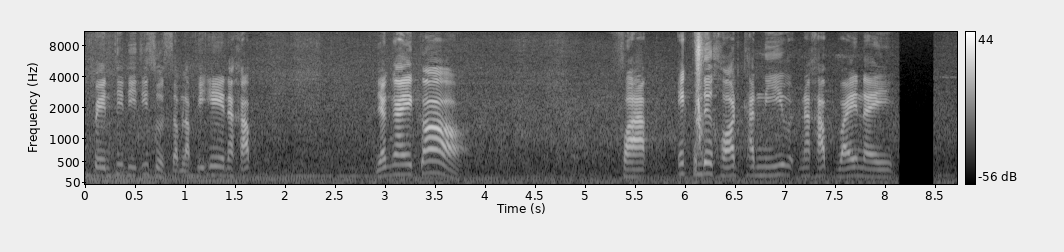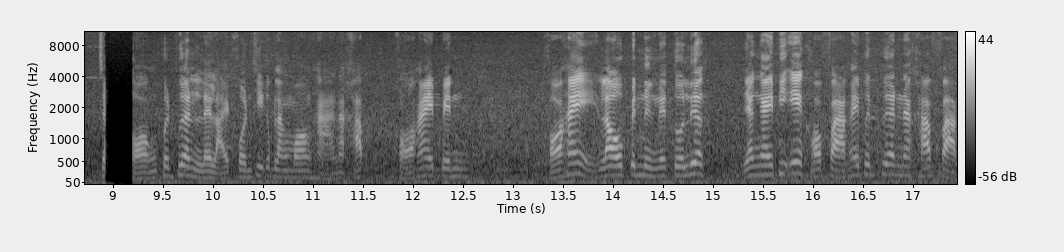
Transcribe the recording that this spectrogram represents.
มเปญที่ดีที่สุดสำหรับพี่เอนะครับ ยังไงก็ฝาก Expander Cross คันนี้นะครับ ไว้ในใจของเพื่อนๆ หลายๆ คนที่กำลังมองหานะครับ ขอให้เป็นขอให้เราเป็นหนึ่งในตัวเลือก ยังไงพี่เอขอฝากให้เพื่อนๆนะครับ ฝาก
